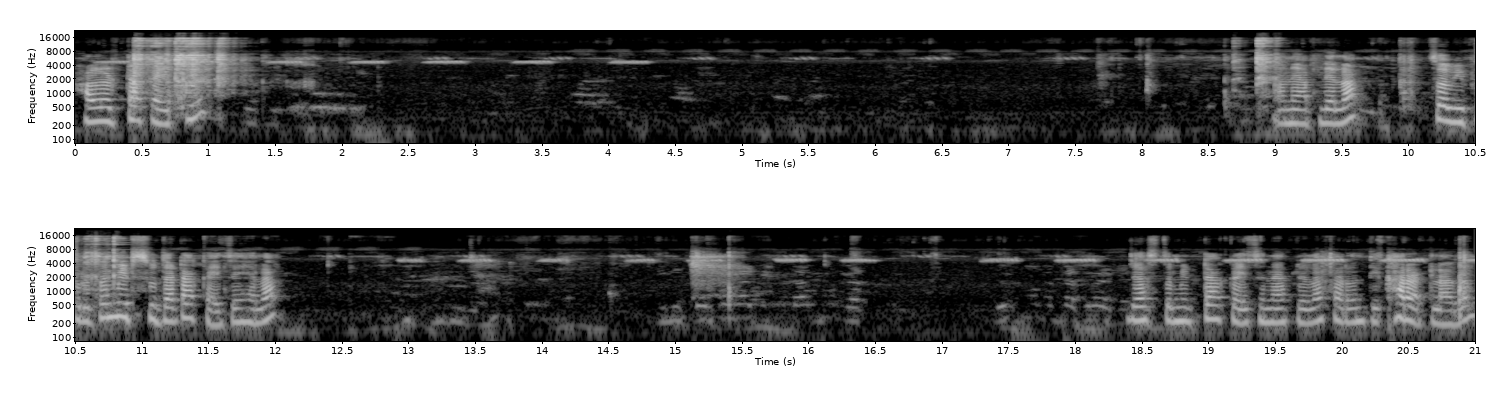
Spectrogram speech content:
हळद टाकायची. आणि आपल्याला चवीपुरतं मीठ सुद्धा टाकायचं ह्याला. जास्त मीठ टाकायचं नाही आपल्याला कारण ती खाराट लागल.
